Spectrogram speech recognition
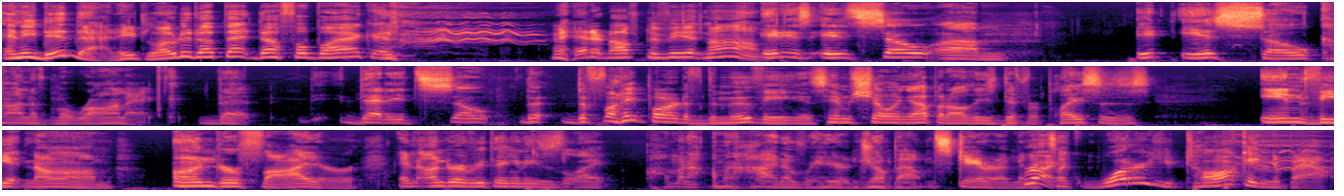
and he did that. He loaded up that duffel bag and headed off to Vietnam. It is it's so um it is so kind of moronic that that it's so the the funny part of the movie is him showing up at all these different places in Vietnam under fire and under everything and he's like I'm gonna I'm gonna hide over here and jump out and scare him and Right. it's like what are you talking about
